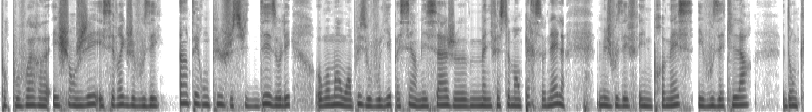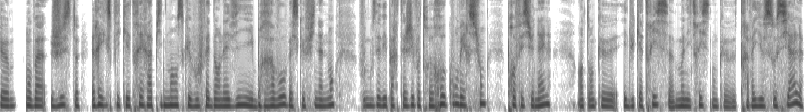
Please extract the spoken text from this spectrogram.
pour pouvoir échanger et c'est vrai que je vous ai interrompu, je suis désolée, au moment où en plus vous vouliez passer un message manifestement personnel, mais je vous ai fait une promesse et vous êtes là donc, euh, on va juste réexpliquer très rapidement ce que vous faites dans la vie et bravo parce que finalement, vous nous avez partagé votre reconversion professionnelle en tant qu'éducatrice, monitrice, donc euh, travailleuse sociale.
